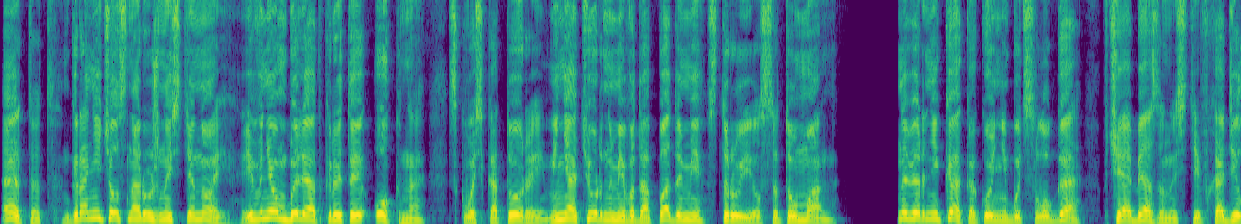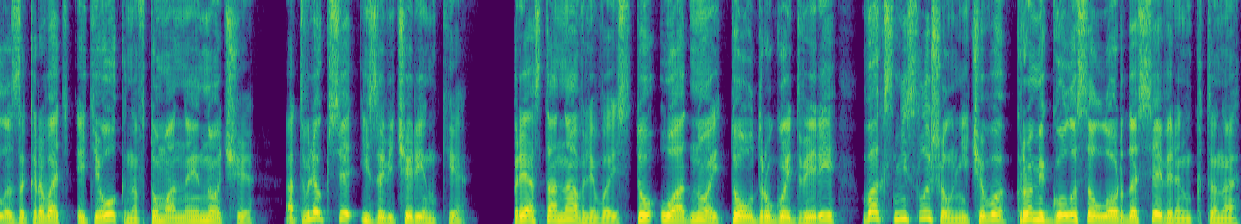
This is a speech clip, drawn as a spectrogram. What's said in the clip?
Этот граничил с наружной стеной, и в нем были открыты окна, сквозь которые миниатюрными водопадами струился туман. Наверняка какой-нибудь слуга, в чьи обязанности входило закрывать эти окна в туманные ночи, отвлекся из-за вечеринки. Приостанавливаясь то у одной, то у другой двери, Вакс не слышал ничего, кроме голоса лорда Северингтона,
